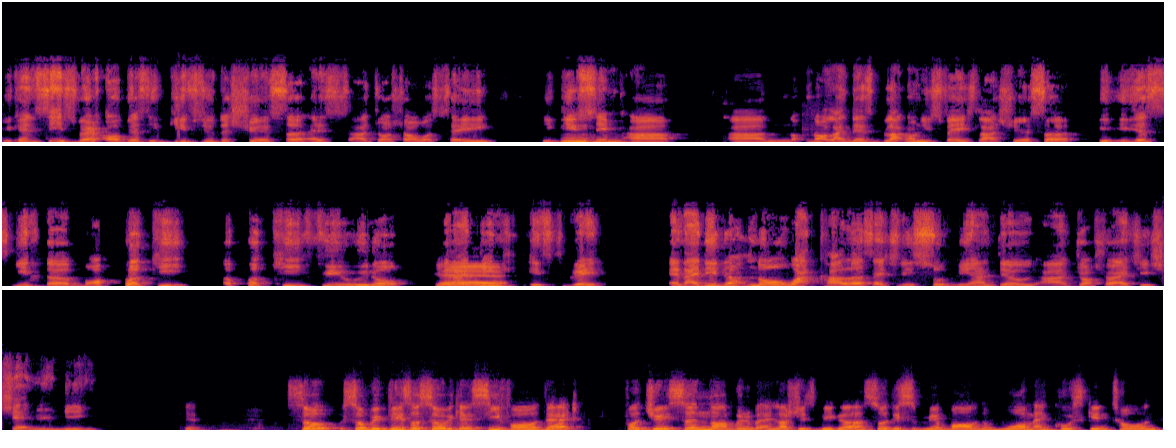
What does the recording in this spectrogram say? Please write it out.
you can see it's very obvious. It gives you the 血色, as uh, Joshua was saying. It gives him uh uh not, not like there's blood on his face 血色. It, it just gives the more perky a perky feel, you know. Yeah. And I think it's great. And I did not know what colors actually suit me until uh, Joshua actually shared with me. Yeah. So, so with this also, we can see for that, for Jason, now I'm going to enlarge this bigger. So this is more on the warm and cool skin tone.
